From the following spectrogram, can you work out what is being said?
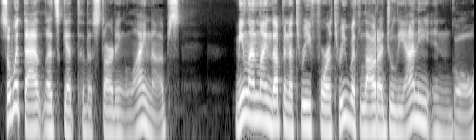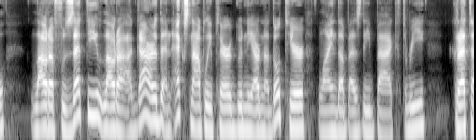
So, with that, let's get to the starting lineups. Milan lined up in a 3 4 3 with Laura Giuliani in goal. Laura Fusetti, Laura Agard, and ex Napoli player Gudny Arnadottir lined up as the back three. Greta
